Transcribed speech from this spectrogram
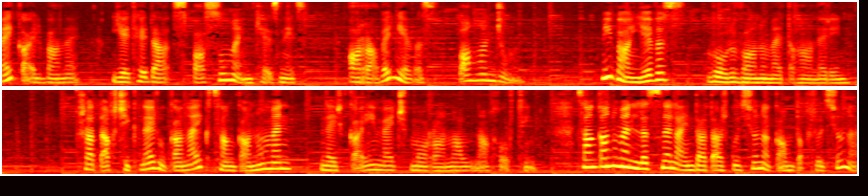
Մեկ այլ բան է, Եթե դա սпасում են քեզնից, առավել եւս պահանջում։ Մի բան եւս, որ վանում է տղաներին։ Շատ աղջիկներ ու կանայք ցանկանում են ներկայի մեջ մոռանալ նախորդին։ Ցանկանում են լցնել այն դատարկությունը կամ տխրությունը,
